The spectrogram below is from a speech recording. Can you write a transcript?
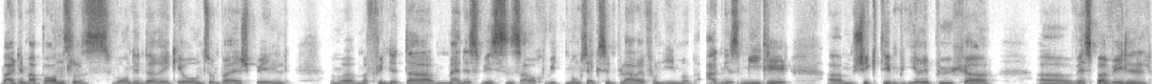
Waldemar Bonsels wohnt in der Region zum Beispiel. Man, man findet da meines Wissens auch Widmungsexemplare von ihm. Agnes Miegel ähm, schickt ihm ihre Bücher. Äh, Vespa Will,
